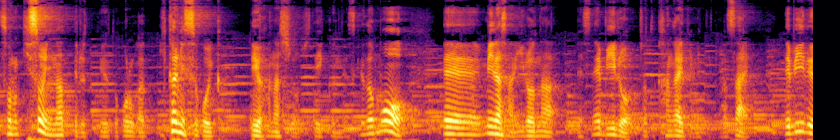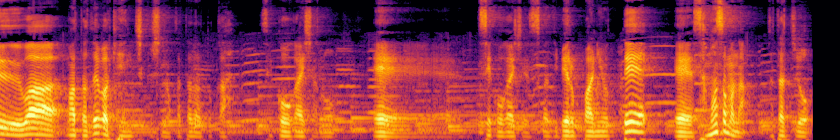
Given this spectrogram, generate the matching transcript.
その基礎になってるっていうところがいかにすごいかっていう話をしていくんですけども、えー皆さんいろんなですね、ビルをちょっと考えてみてください。で、ビルは、まあ、例えば建築士の方だとか、施工会社の、えー施工会社ですが、ディベロッパーによって、えー様々な形を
